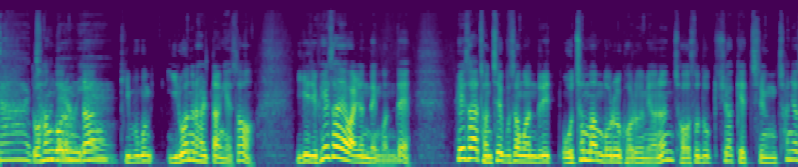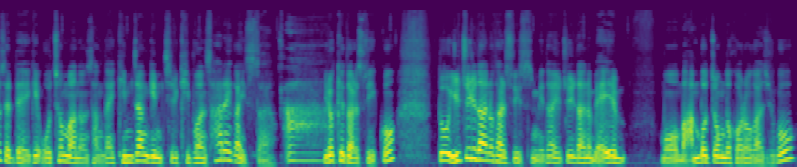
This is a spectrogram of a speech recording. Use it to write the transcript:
아, 또한 걸음당 예. 기부금 1원을 할당해서 이게 이제 회사에 관련된 건데 회사 전체 구성원들이 5천만 보를 걸으면은 저소득 취약계층 처녀 세대에게 5천만 원 상당의 김장김치를 기부한 사례가 있어요. 아. 이렇게도 할 수 있고 또 일주일 단위로 할 수 있습니다. 일주일 단위로 매일 뭐만보 정도 걸어가지고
